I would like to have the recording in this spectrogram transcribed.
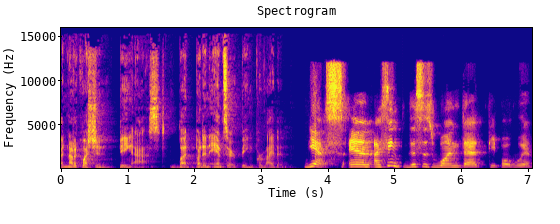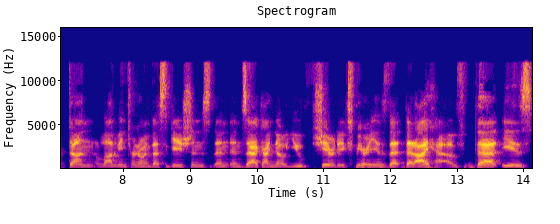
not a question being asked, but but an answer being provided. Yes. And I think this is one that people who have done a lot of internal investigations, and, and Zach, I know you've shared experience that that I have, that is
